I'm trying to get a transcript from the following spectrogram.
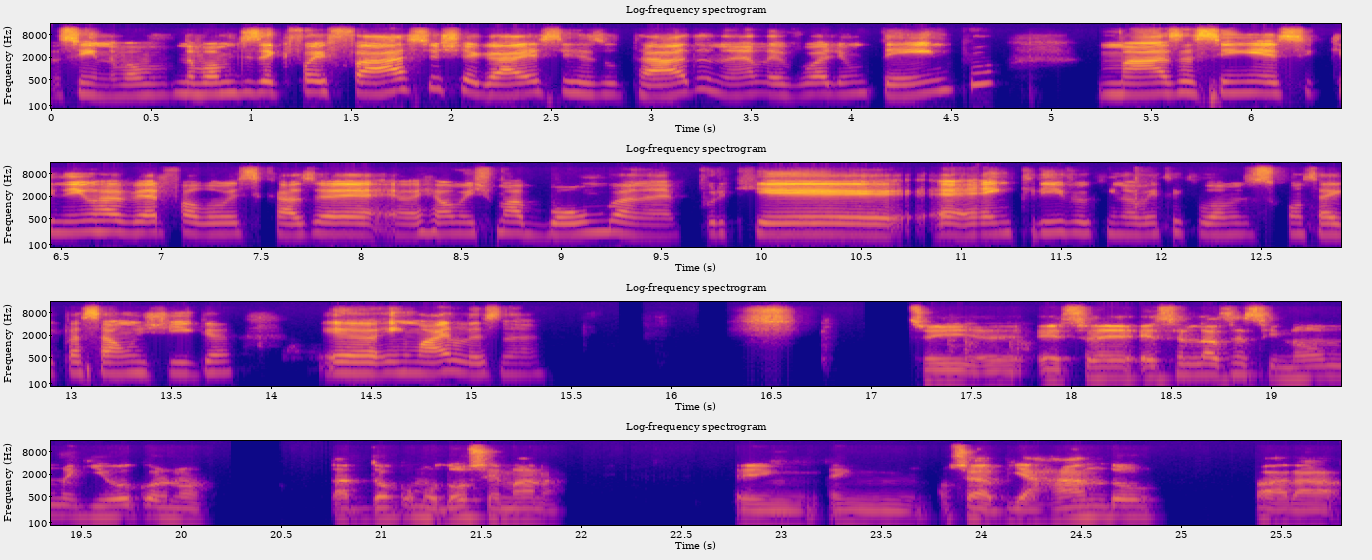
assim, não vamos, não vamos dizer que foi fácil chegar a esse resultado, né? Levou ali um tempo, mas assim, esse que nem o Javier falou, esse caso é, é realmente uma bomba, né? Porque é, é, incrível que em 90 quilômetros consegue passar um giga uh, em wireless, né? Sí, esse, esse enlace, se não me equivoco, no, tardó como dos semanas. en, en o sea, viajando para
